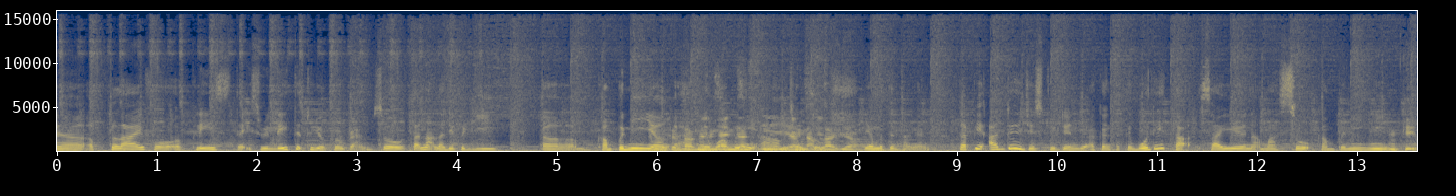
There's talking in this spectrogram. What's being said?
uh, apply for a place that is related to your program. So tak naklah dia pergi um, company yang, yang akhirnya buat apa ni. ah, yang nak belajar. Yang bertentangan. Tapi ada je student dia akan kata boleh tak saya nak masuk company ni? Okay.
